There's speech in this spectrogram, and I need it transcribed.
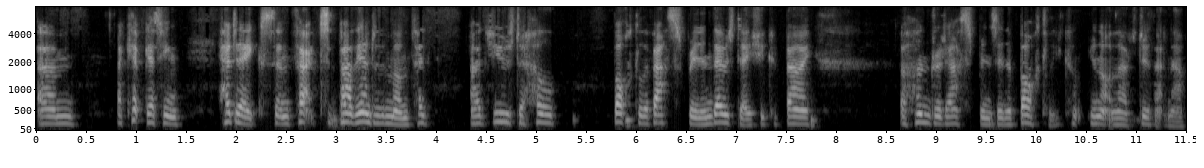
Um, I kept getting headaches. In fact, by the end of the month, I'd, I'd used a whole bottle of aspirin. In those days, you could buy a hundred aspirins in a bottle. You you're not allowed to do that now.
